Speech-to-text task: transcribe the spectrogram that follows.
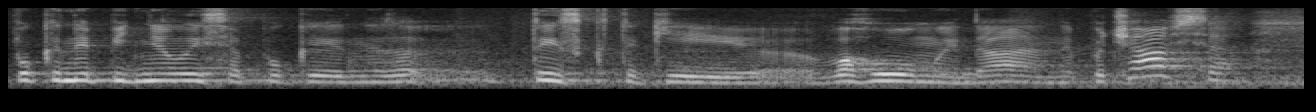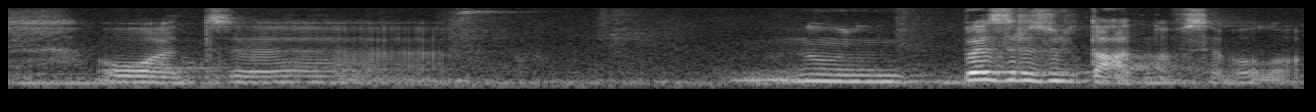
поки не піднялися, поки не тиск такий вагомий да, не почався, от, е, ну, безрезультатно все було.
